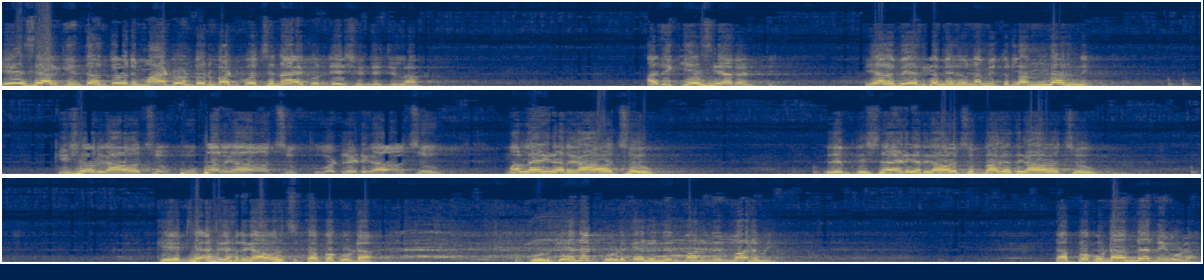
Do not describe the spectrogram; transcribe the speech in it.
కేసీఆర్ గింతంతో మాట ఉంటుంది పట్టుకొచ్చి నాయకుని చేసిండు జిల్లాకు. అది కేసీఆర్ అంటే. ఇవాళ వేదిక మీద ఉన్న మిత్రులందరినీ కిషోర్ కావచ్చు భూపాల్ కావచ్చు కోటిరెడ్డి కావచ్చు మల్లయ్య గారు కావచ్చు రేపు కృష్ణారెడ్డి గారు కావచ్చు భగత్ కావచ్చు కేటీఆర్ గారు కావచ్చు తప్పకుండా. కొడుకైనా కొడుకైనా నిర్మాణం నిర్మాణమే. తప్పకుండా అందరినీ కూడా.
